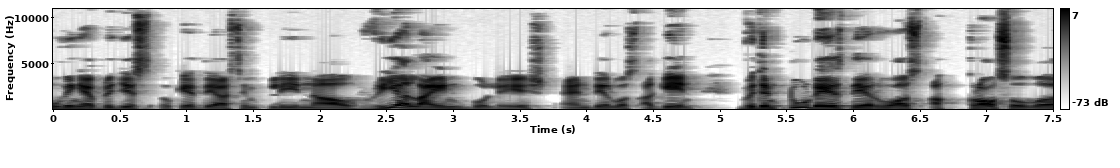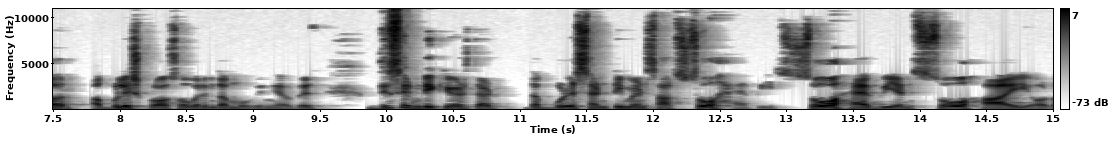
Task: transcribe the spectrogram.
moving averages okay they are simply now realigned bullish and there was again within two days there was a crossover a bullish crossover in the moving average. This indicates that the bullish sentiments are so heavy so heavy and so high or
